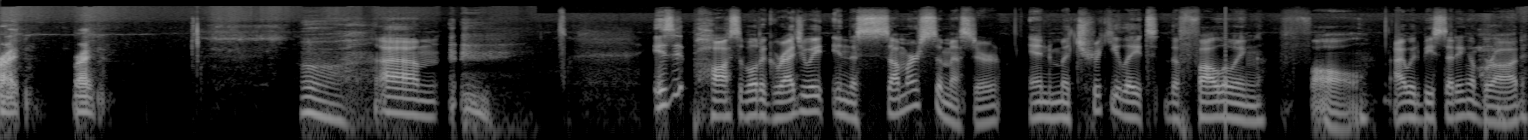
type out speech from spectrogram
right right Oh, um, is it possible to graduate in the summer semester and matriculate the following fall? I would be studying abroad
